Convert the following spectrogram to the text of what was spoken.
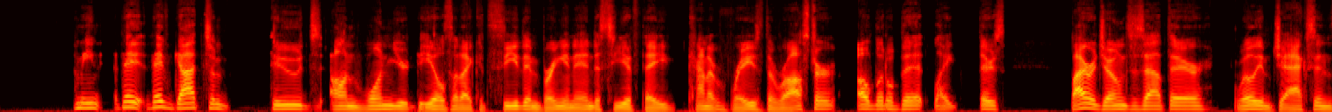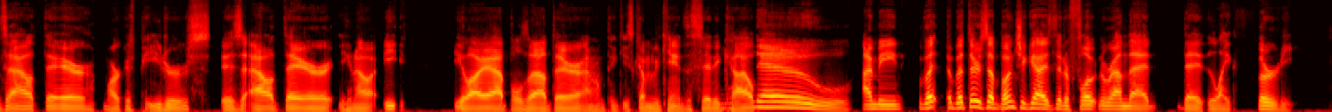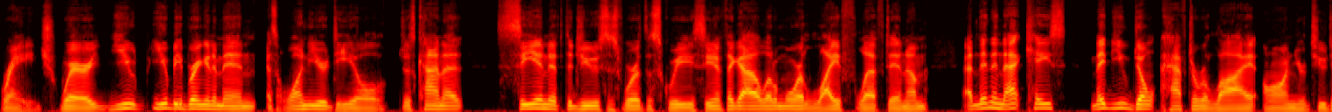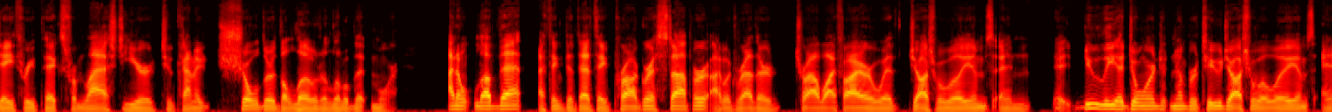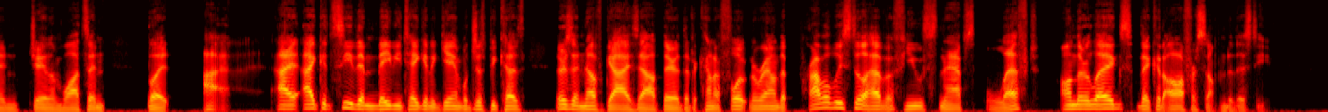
I mean, they they've got some dudes on one year deals that I could see them bringing in to see if they kind of raise the roster a little bit. Like there's Byron Jones is out there, William Jackson's out there, Marcus Peters is out there. You know, e- Eli Apple's out there. I don't think he's coming to Kansas City, Kyle. no I mean, but but there's a bunch of guys that are floating around that that like 30 range where you you'd be bringing them in as a one year deal, just kind of seeing if the juice is worth the squeeze, seeing if they got a little more life left in them, and then in that case, maybe you don't have to rely on your two day three picks from last year to kind of shoulder the load a little bit more. I don't love that. I think that that's a progress stopper. I would rather trial by fire with Joshua Williams and uh, newly adorned number two Joshua Williams and Jaylen Watson, but I, I I could see them maybe taking a gamble just because there's enough guys out there that are kind of floating around that probably still have a few snaps left on their legs that could offer something to this team.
